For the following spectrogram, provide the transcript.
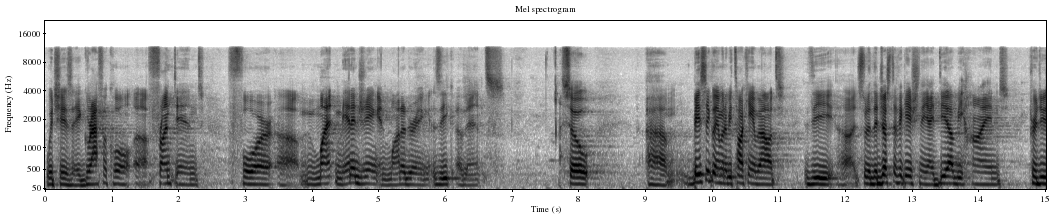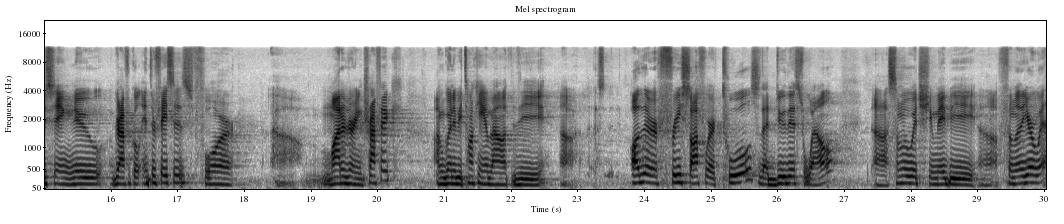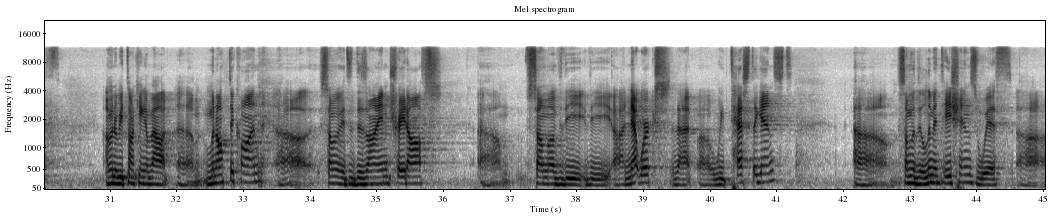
which is a graphical uh, front end for uh, ma managing and monitoring Zeek events. So um, basically, I'm going to be talking about the uh, sort of the justification, the idea behind producing new graphical interfaces for uh, monitoring traffic. I'm going to be talking about the uh, other free software tools that do this well, uh, some of which you may be uh, familiar with. I'm going to be talking about um, Monopticon, uh, some of its design trade-offs, um, some of the, the uh, networks that uh, we test against, some of the limitations with,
